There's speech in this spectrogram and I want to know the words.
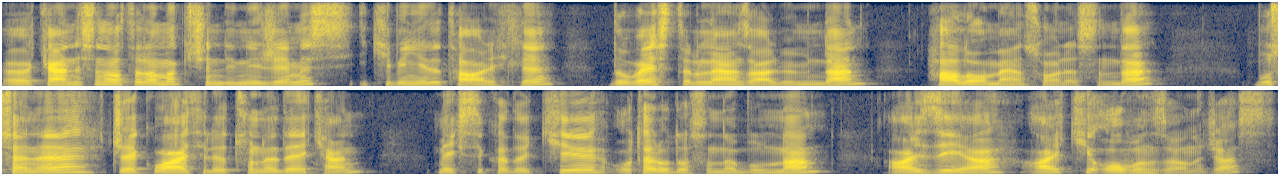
Ee, kendisini hatırlamak için dinleyeceğimiz 2007 tarihli The Westerlands albümünden Hollow Man sonrasında bu sene Jack White ile turnedeyken Meksika'daki otel odasında bulunan Isaiah Ike Owens'ı anacağız.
